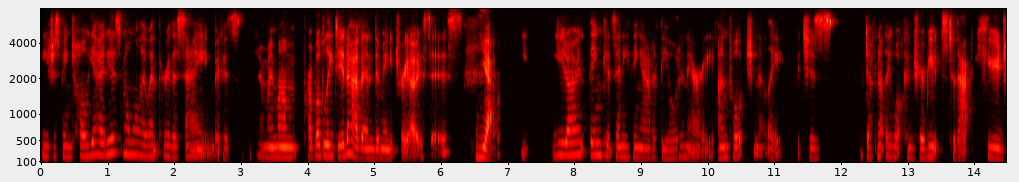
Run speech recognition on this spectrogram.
you're just being told, yeah, it is normal. I went through the same because, you know, my mum probably did have endometriosis. Yeah. You, don't think it's anything out of the ordinary, unfortunately, which is definitely what contributes to that huge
